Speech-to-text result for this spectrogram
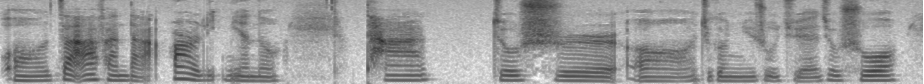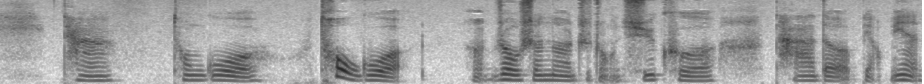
呃，在《阿凡达二》里面呢，她就是呃这个女主角就说，她通过透过呃肉身的这种躯壳，它的表面，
